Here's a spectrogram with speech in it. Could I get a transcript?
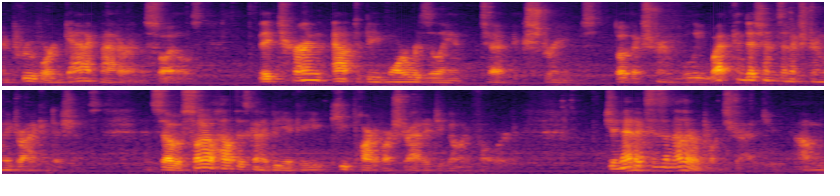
improve organic matter in the soils, they turn out to be more resilient to extremes, both extreme woolly wet conditions and extremely dry conditions. And so soil health is going to be a key part of our strategy going forward. Genetics is another important strategy. Um,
